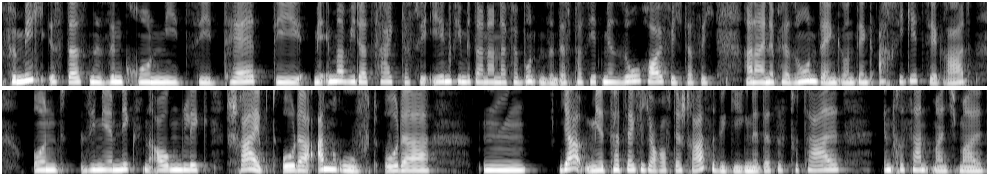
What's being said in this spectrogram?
für mich ist das eine Synchronizität, die mir immer wieder zeigt, dass wir irgendwie miteinander verbunden sind. Es passiert mir so häufig, dass ich an eine Person denke und denke, ach, wie geht's ihr gerade? Und sie mir im nächsten Augenblick schreibt oder anruft oder mh, hm, ja, mir tatsächlich auch auf der Straße begegnet. Das ist total interessant manchmal.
